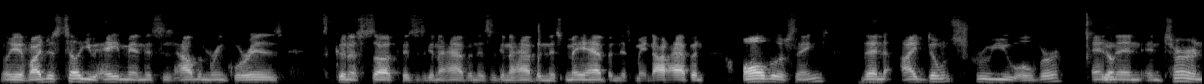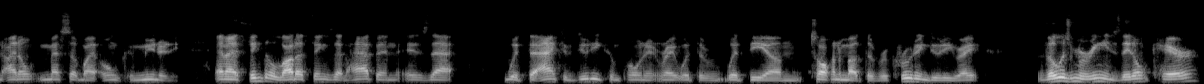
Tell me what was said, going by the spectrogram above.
like if i just tell you hey man this is how the marine corps is it's gonna suck. This is gonna happen. This is gonna happen. This may happen. This may not happen. All those things. Then I don't screw you over, and yep. then in turn, I don't mess up my own community. And I think a lot of things that happen is that with the active duty component, right? With the with the um talking about the recruiting duty, right? Those Marines, they don't care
